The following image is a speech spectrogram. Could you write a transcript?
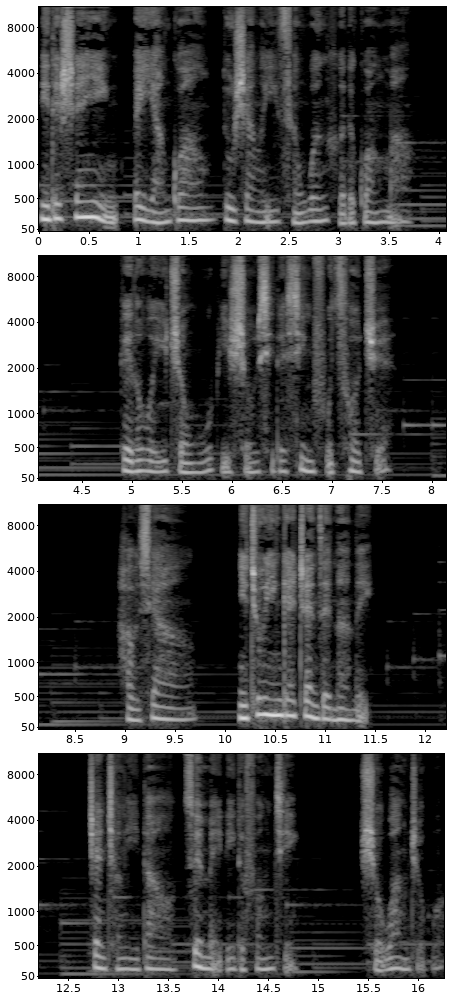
你的身影被阳光镀上了一层温和的光芒，给了我一种无比熟悉的幸福错觉，好像。你就应该站在那里，站成一道最美丽的风景，守望着我。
